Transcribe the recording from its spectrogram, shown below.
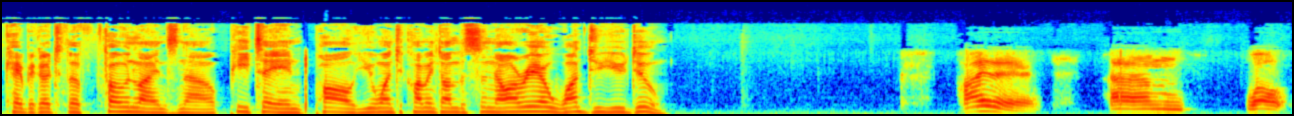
Okay, we go to the phone lines now. Peter and Paarl, you want to comment on the scenario? What do you do? Hi there. Um, well,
